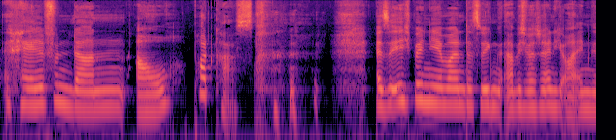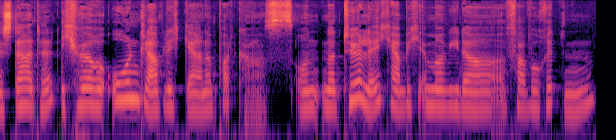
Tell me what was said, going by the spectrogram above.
helfen dann auch Podcasts. Also ich bin jemand, deswegen habe ich wahrscheinlich auch einen gestartet. Ich höre unglaublich gerne Podcasts und natürlich habe ich immer wieder Favoriten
